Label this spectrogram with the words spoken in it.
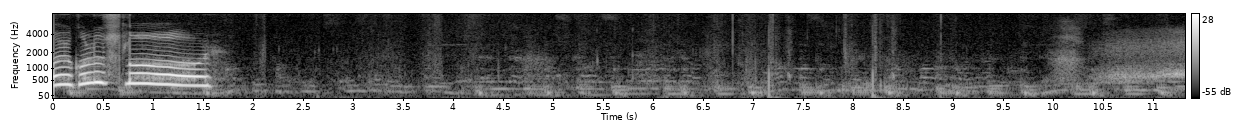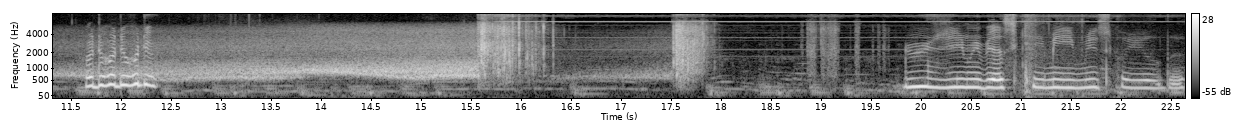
Arkadaşlar. Hadi hadi hadi. Yüz yirmi kemiğimiz kayıldı.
